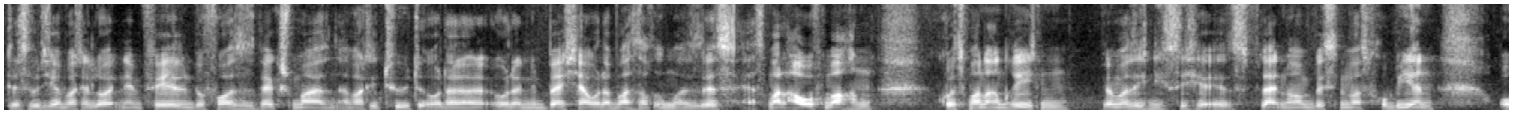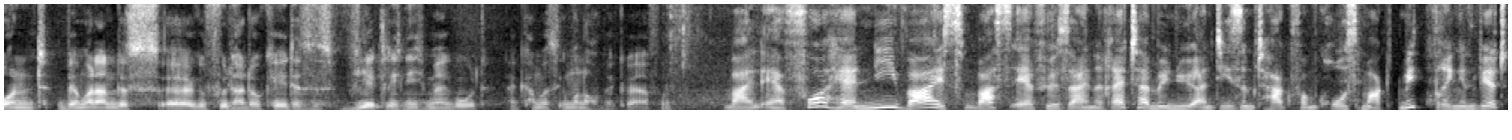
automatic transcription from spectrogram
Das würde ich einfach den Leuten empfehlen, bevor sie es wegschmeißen, einfach die Tüte oder, oder den Becher oder was auch immer es ist, erstmal aufmachen, kurz mal dran riechen, wenn man sich nicht sicher ist, vielleicht noch ein bisschen was probieren. Und wenn man dann das äh, Gefühl hat, okay, das ist wirklich nicht mehr gut, dann kann man es immer noch wegwerfen. Weil er vorher nie weiß, was er für sein Rettermenü an diesem Tag vom Großmarkt mitbringen wird,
